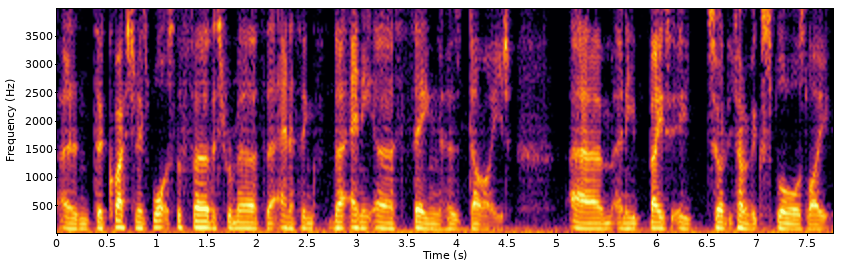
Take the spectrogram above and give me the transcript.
and the question is, what's the furthest from Earth that anything that any Earth thing has died? Um, and he basically sort of kind of explores like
